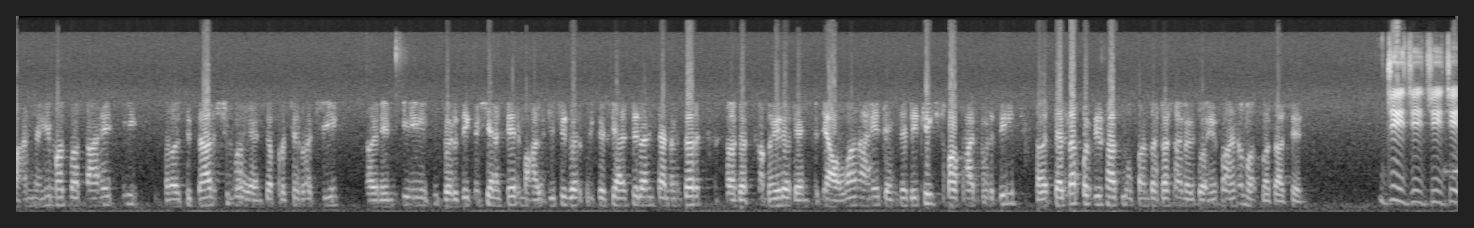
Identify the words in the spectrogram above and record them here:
पाहणं हे महत्वाचं आहे की सिद्धार्थ शिरोळे यांच्या प्रचाराची नेमकी गर्दी कशी असेल महालजीची गर्दी कशी असेल आणि त्यानंतर दत्ता भैरव यांचं जे आव्हान आहे त्यांच्या देखील सभा पार पडतील. त्यांना प्रतिसाद लोकांचा कसा मिळतो हे पाहणं महत्वाचं असेल. जी जी जी जी.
